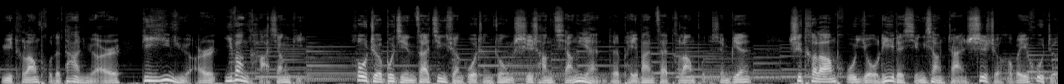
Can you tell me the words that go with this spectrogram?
与特朗普的大女儿、第一女儿伊万卡相比。后者不仅在竞选过程中时常抢眼地陪伴在特朗普的身边，是特朗普有力的形象展示者和维护者，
